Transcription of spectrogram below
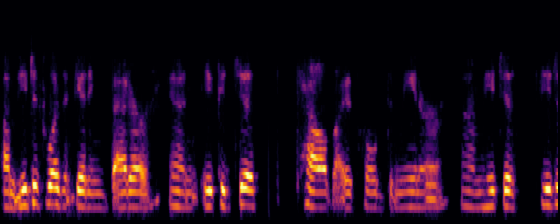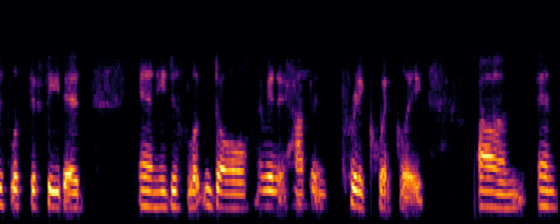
Um, he just wasn't getting better, and you could just tell by his whole demeanor. Um, he just he just looked defeated, and he just looked dull. I mean, it happened pretty quickly. Um, and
